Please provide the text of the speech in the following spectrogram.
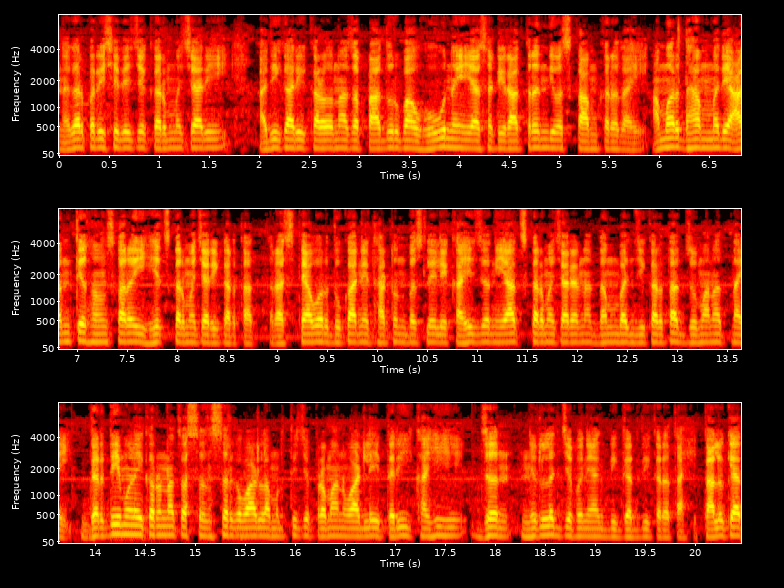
नगरपरिषदेचे कर्मचारी अधिकारी करोनाचा प्रादुर्भाव होऊ नये यासाठी रात्रंदिवस काम करत आहे. अमरधाममध्ये अंत्यसंस्कारही हेच कर्मचारी करतात. रस्त्यावर दुकाने थाटून बसलेले काही जण याच कर्मचाऱ्यांना दमबंजी करतात जुमानत नाही. गर्दीमुळे करोनाचा संसर्ग वाढला मृत्यूचे प्रमाण वाढले तरी काही जण निर्लज्जपणे अगदी गर्दी करत आहे तालुक्यात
